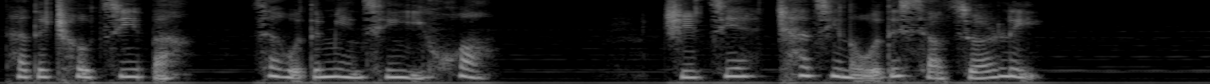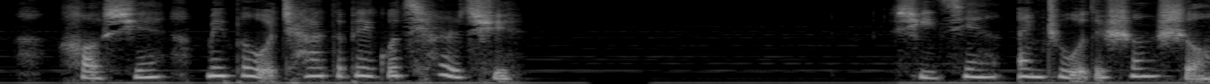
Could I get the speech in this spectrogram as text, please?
他的臭鸡巴。在我的面前一晃，直接插进了我的小嘴里。好悬没把我插的背过气儿去。徐健按住我的双手，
